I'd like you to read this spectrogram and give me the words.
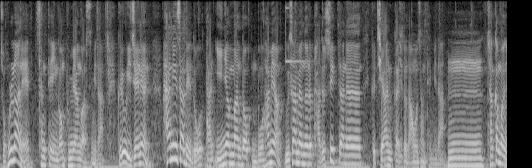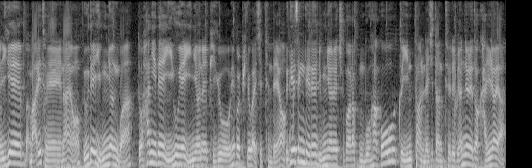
좀 혼란의 상태인 건 분명한 것 같습니다. 그리고 이제는 한의사들도 단 2년만 더 공부하면 의사 면허를 받을 수 있다는 그 제안까지도 나온 상태입니다. 음 잠깐만요. 이게 말이 되나요? 의대 6년과 또 한의대 이후의 2년을 비교해 볼 필요가 있을 텐데요. 의대생들은 6년을 추가로 공부하고 또 인턴, 레지던트를 몇 년을 더 갈려야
